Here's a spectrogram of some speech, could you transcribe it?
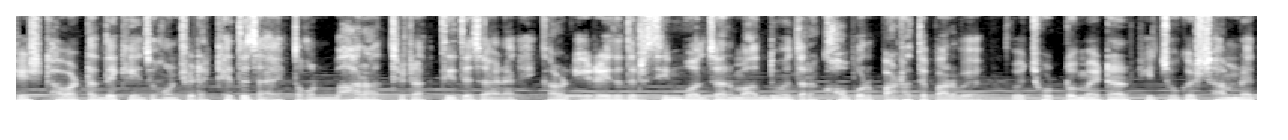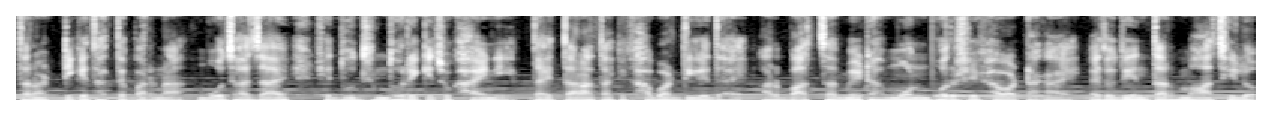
শেষ খাবারটা দেখে যখন সেটা খেতে চায় তখন ভারত সেটা দিতে চায় না কারণ এটাই তাদের সিম্বল যার মাধ্যমে তারা খবর পাঠাতে পারবে। তবে ছোট্ট মেয়েটার সেই চোখের সামনে তারা টিকে থাকতে পারে না। বোঝা যায় সে দুদিন ধরে কিছু খায়নি, তাই তারা তাকে খাবার দিয়ে দেয়। আর বাচ্চা মেয়েটা মন ভরে সেই খাবারটা খায়। এতদিন তার মা ছিল,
